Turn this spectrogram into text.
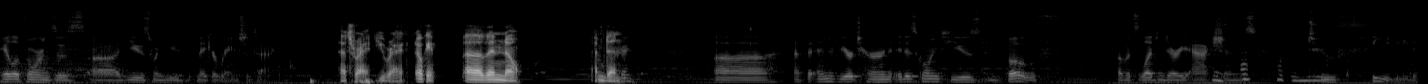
Hail of Thorns is uh, used when you make a ranged attack. That's right. You're right. Okay. Uh, then no. I'm done. Okay. Uh, at the end of your turn, it is going to use both of its legendary actions to feed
